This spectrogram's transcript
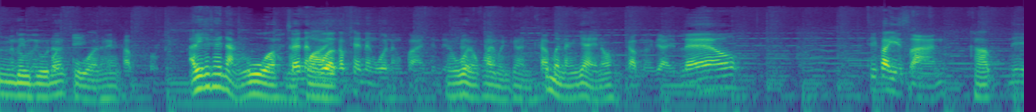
มไม่ดูเหมือดูคน่ากลัวจริงนะฮะครับผมอันนี้ก็ใช้หนังวัวใช้หนังควาวัวยครับใช้หนังวัวหนังควายเช่นเดียวหนักังวัวหนังควายเหมือนกันครับก็เหมือนหนังใหญ่เนาะครับหนังใหญ่แล้วที่ภาคอีสาน ครับนี่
